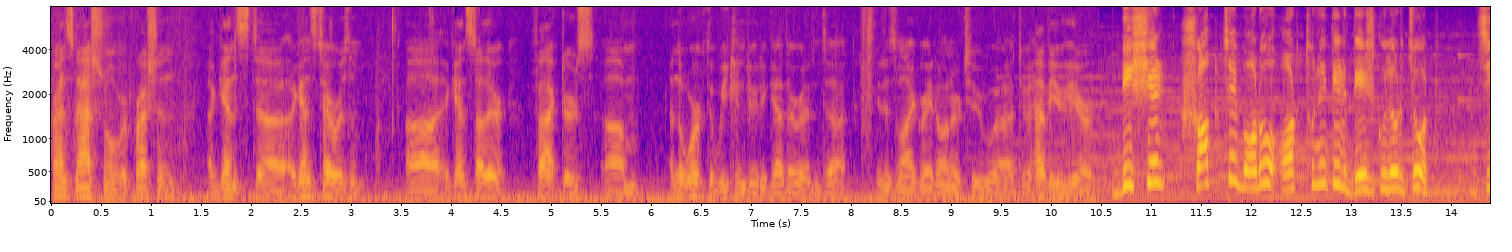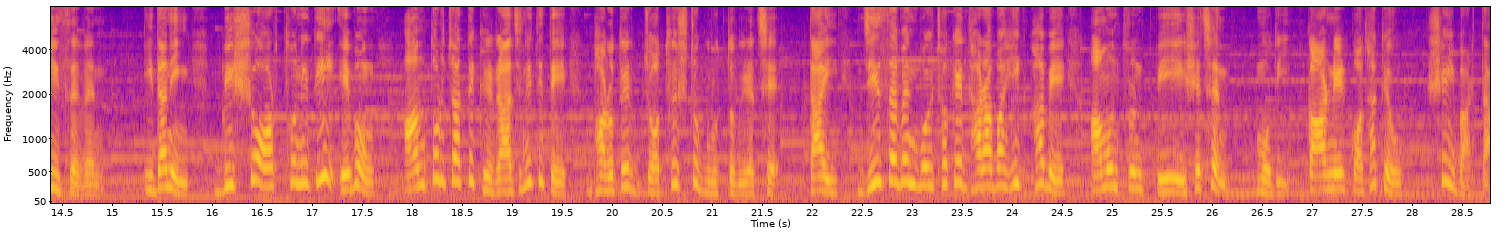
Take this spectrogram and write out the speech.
transnational repression, against, uh, against terrorism, uh, against other factors, um, and the work that we can do together. And uh, it is my great honor to, uh, to have you here. বিশ্বের সবচেয়ে বড় অর্থনীতির দেশগুলোর জোট জি সেভেন ইদানিং বিশ্ব অর্থনীতি এবং আন্তর্জাতিক রাজনীতিতে ভারতের যথেষ্ট গুরুত্ব বেড়েছে তাই জি সেভেন বৈঠকে ধারাবাহিকভাবে আমন্ত্রণ পেয়ে এসেছেন মোদি। কার্নের কথাতেও সেই বার্তা।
